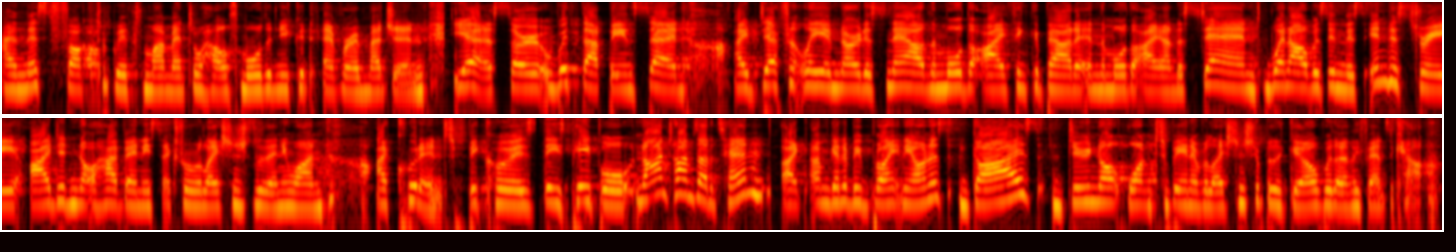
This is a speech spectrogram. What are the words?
And this fucked with my mental health more than you could ever imagine. Yeah. So, with that being said, I definitely have noticed now the more that I think about it and the more that I understand, when I was in this industry, I did not have any sexual relationships with anyone. I couldn't because these people, nine times out of 10, like I'm going to be blatantly honest, guys do not want want to be in a relationship with a girl with OnlyFans account.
